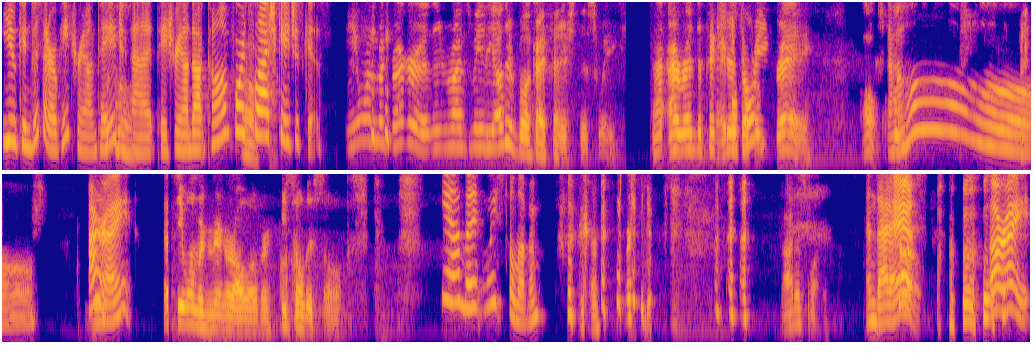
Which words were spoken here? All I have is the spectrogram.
you can visit our Patreon page Oh. at patreon.com forward Oh. slash cages kiss. Ewan McGregor. That reminds me of the other book I finished this week. I, I read the picture of Form? Dorian Gray. Oh, Oh. All Yeah. right. That's Ewan McGregor all over. He sold his soul. Yeah, but we still love him. Of course we do. not his wife. And that So- ass. All right.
